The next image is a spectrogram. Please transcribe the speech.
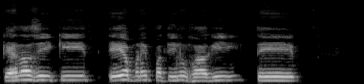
ਕਹਿੰਦਾ ਸੀ ਕਿ ਇਹ ਆਪਣੇ ਪਤੀ ਨੂੰ ਖਾ ਗਈ ਤੇ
